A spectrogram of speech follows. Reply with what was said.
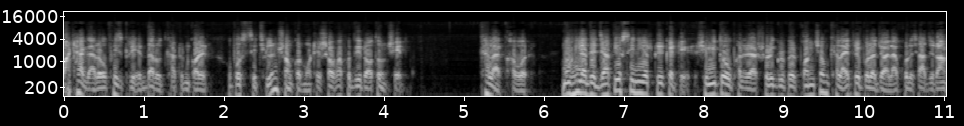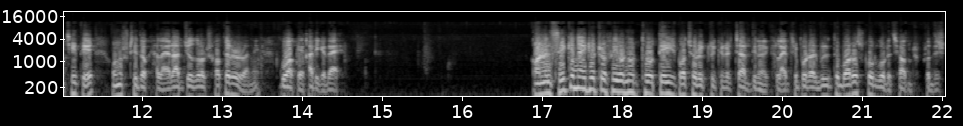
পাঠাগার অফিস গৃহের দ্বার উদ্ঘাটন করেন। উপস্থিত ছিলেন শঙ্কর মঠের সভাপতি রতন সেন। খেলার খবর, মহিলাদের জাতীয় সিনিয়র ক্রিকেটে সীমিত ওভারের আসরে গ্রুপের পঞ্চম খেলায় ত্রিপুরা জয়লাভ করেছে। আজ রাঁচিতে অনুষ্ঠিত খেলায় রাজ্য দল সতেরো রানে গোয়াকে হারিয়ে দেয়। কর্নেল সিকে নাইডু ট্রফি অনূর্ধ্ব তেইশ বছরের ক্রিকেটের চার দিনের খেলায় ত্রিপুরার বিরুদ্ধে বড় স্কোর করেছে অন্ধ্রপ্রদেশ।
